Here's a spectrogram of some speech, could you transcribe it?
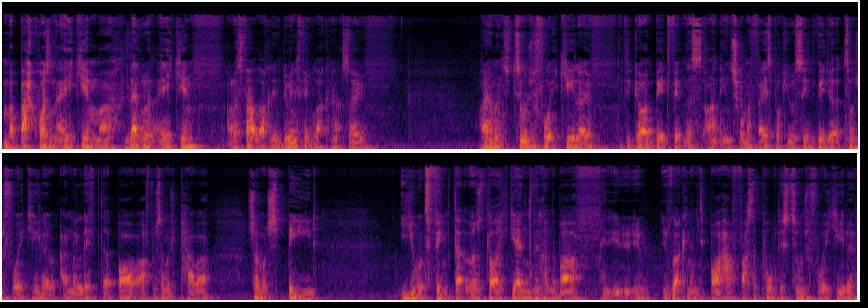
My back wasn't aching, my leg wasn't aching. I just felt like I didn't do anything like that. So I am 240 kilo. If you go on Beard Fitness on Instagram and Facebook, you will see the video at 240 kilo and I lift that bar off with so much power, so much speed. You would think that was like again nothing on the bar. It, it, it was like an empty bar. How fast I pulled this 240 kilo.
